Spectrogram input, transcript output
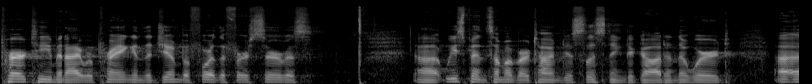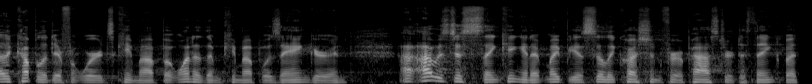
prayer team and I were praying in the gym before the first service, uh, we spend some of our time just listening to God and the word. Uh, a couple of different words came up, but one of them came up was anger. And I, I was just thinking, and it might be a silly question for a pastor to think, but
